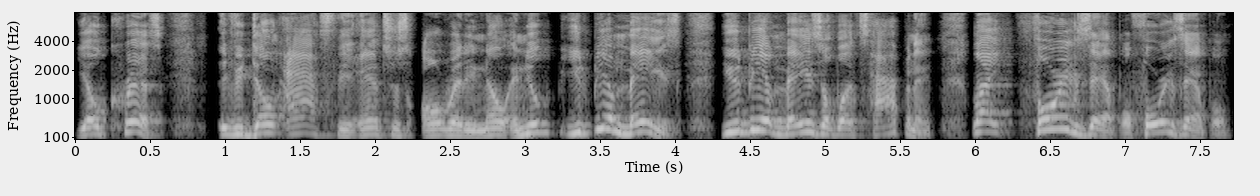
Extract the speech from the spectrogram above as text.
yo, Chris, if you don't ask, the answer's already no, and you'll, you'd be amazed. You'd be amazed at what's happening. Like, for example, for example,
